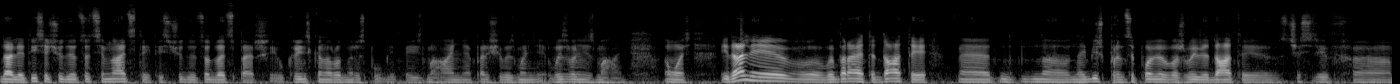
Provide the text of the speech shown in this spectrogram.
Далі 1917 1921 Українська Народна Республіка і змагання, перші визвольні, визвольні змагання. Ось і далі вибираєте дати е, на- найбільш принципові важливі дати з часів е, е,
